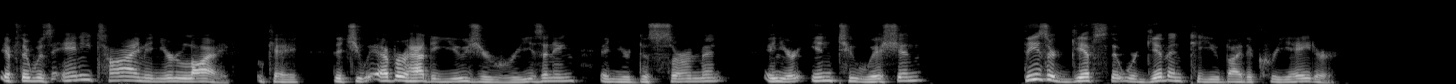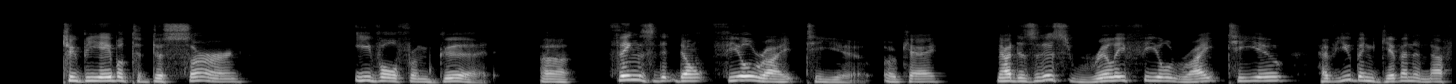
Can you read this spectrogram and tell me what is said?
if there was any time in your life okay that you ever had to use your reasoning and your discernment and your intuition these are gifts that were given to you by the creator to be able to discern evil from good uh, things that don't feel right to you okay now, does this really feel right to you? Have you been given enough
